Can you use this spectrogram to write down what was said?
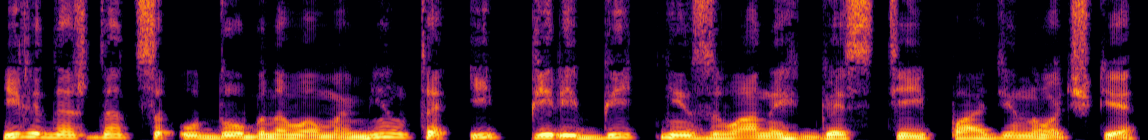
или дождаться удобного момента и перебить незваных гостей поодиночке.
